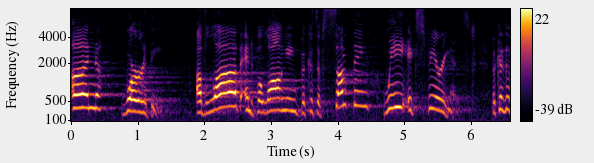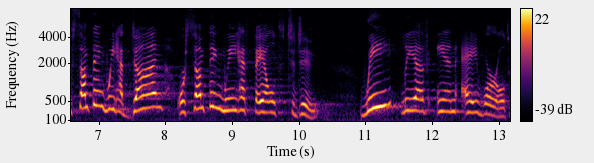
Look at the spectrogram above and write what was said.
unworthy of love and belonging because of something we experienced, because of something we have done or something we have failed to do. We live in a world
